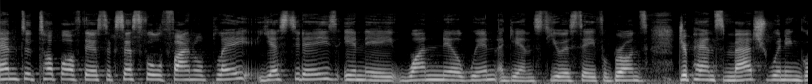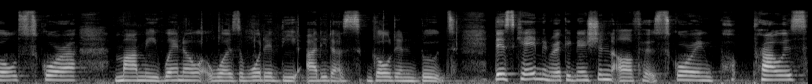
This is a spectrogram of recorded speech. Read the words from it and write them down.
And to top off their successful final play yesterday's in a 1-0 win against USA for bronze, Japan's match-winning goal scorer Mami Ueno was awarded the Adidas Golden Boot. This came in recognition of her scoring prowess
